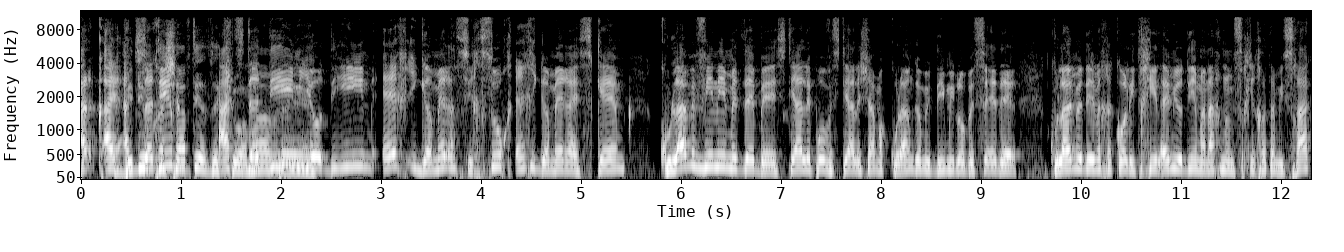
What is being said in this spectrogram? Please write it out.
בדיוק הצדדים- חשבתי על זה כשהוא אמר, הצדדים אה, יודעים איך ייגמר הסכסוך, איך ייגמר ההסכם. כולם מבינים את זה בסטייה לפה וסטייה לשם, כולם גם יודעים מי לא בסדר, כולם יודעים איך הכל התחיל, הם יודעים, אנחנו משחקים לך את המשחק.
